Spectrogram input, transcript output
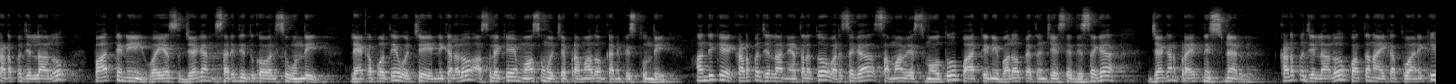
కడప జిల్లాలో పార్టీని వైఎస్ జగన్ సరిదిద్దుకోవాల్సి ఉంది. లేకపోతే వచ్చే ఎన్నికలలో అసలుకే మోసం వచ్చే ప్రమాదం కనిపిస్తుంది. అందుకే కడప జిల్లా నేతలతో వరుసగా సమావేశమవుతూ పార్టీని బలోపేతం చేసే దిశగా జగన్ ప్రయత్నిస్తున్నారు. కడప జిల్లాలో కొత్త నాయకత్వానికి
